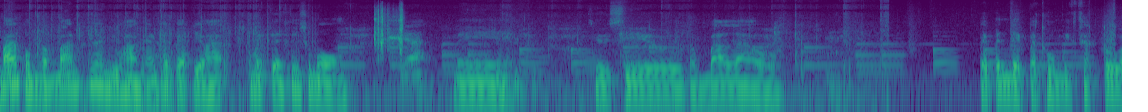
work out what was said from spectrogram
บ้านผมกับบ้านเพื่อนอยู่ห่างกันแค่แป๊บเดียวฮะ ไม่เกินครึ่งชั่วโมงเนี่ยนี่ ชิวๆกับบ้านเรา ไปเป็นเด็กประทุมอีกสักตัว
